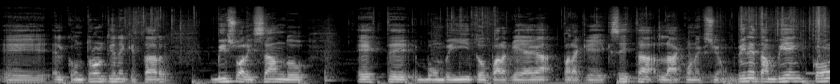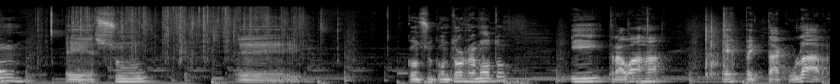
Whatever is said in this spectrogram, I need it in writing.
eh, el control tiene que estar visualizando este bombillito para que haga para que exista la conexión. Viene también con eh, su con su control remoto y trabaja espectacular.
